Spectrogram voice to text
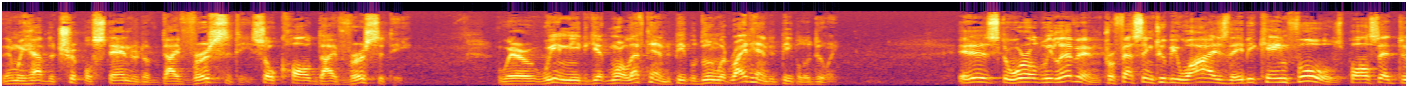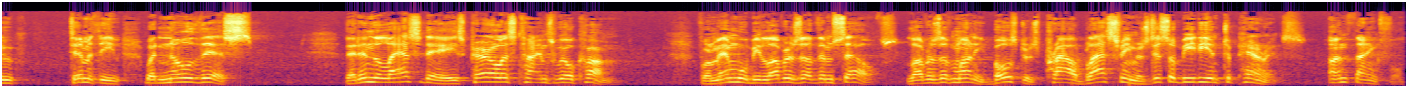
Then we have the triple standard of diversity, so called diversity, where we need to get more left handed people doing what right handed people are doing. It is the world we live in. Professing to be wise, they became fools. Paul said to Timothy, But know this that in the last days perilous times will come. For men will be lovers of themselves, lovers of money, boasters, proud, blasphemers, disobedient to parents, unthankful,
